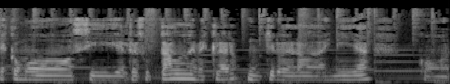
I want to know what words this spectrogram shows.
Es como si el resultado de mezclar un kilo de helado de vainilla con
